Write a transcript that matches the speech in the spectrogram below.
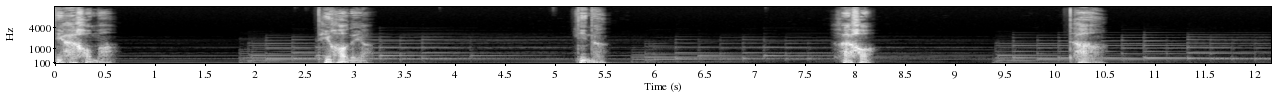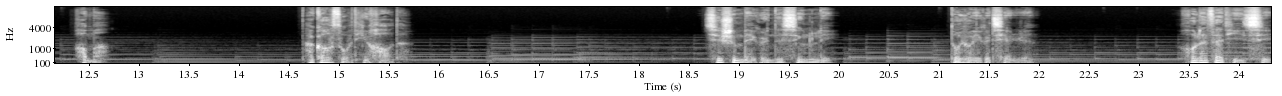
你还好吗？挺好的呀。你呢？还好。他好吗？他告诉我挺好的。其实每个人的心里都有一个前任，后来再提起，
